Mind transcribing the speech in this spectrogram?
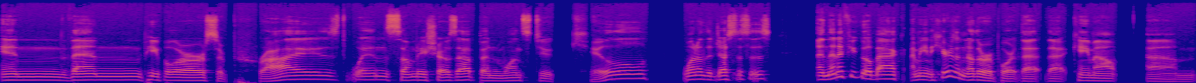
And then people are surprised when somebody shows up and wants to kill one of the justices. And then if you go back, I mean, here's another report that that came out, um,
